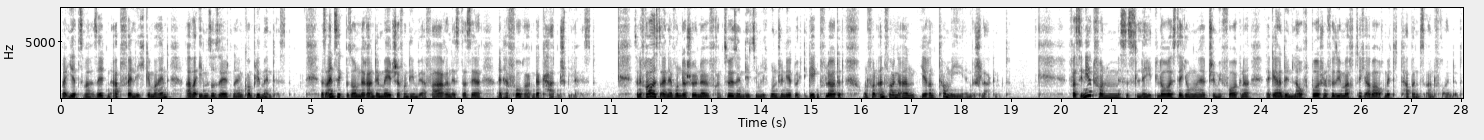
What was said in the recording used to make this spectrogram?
bei ihr zwar selten abfällig gemeint, aber ebenso selten ein Kompliment ist. Das einzig Besondere an dem Major, von dem wir erfahren, ist, dass er ein hervorragender Kartenspieler ist. Seine Frau ist eine wunderschöne Französin, die ziemlich ungeniert durch die Gegend flirtet und von Anfang an ihren Tommy in Beschlag nimmt. Fasziniert von Mrs. Laidlaw ist der junge Jimmy Faulkner, der gern den Laufburschen für sie macht, sich aber auch mit Tuppence anfreundet.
